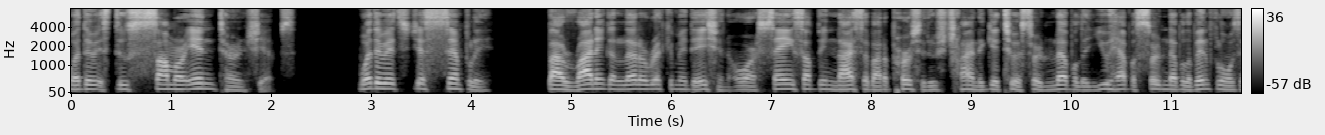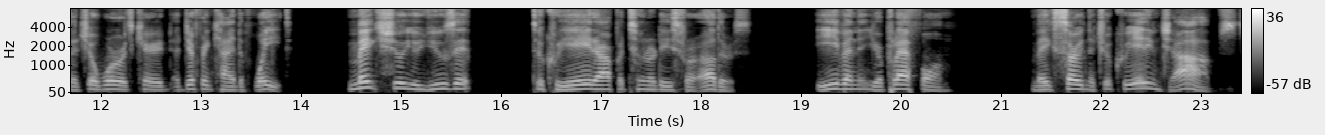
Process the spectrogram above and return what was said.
whether it's through summer internships, whether it's just simply by writing a letter of recommendation or saying something nice about a person who's trying to get to a certain level and you have a certain level of influence that your words carry a different kind of weight. Make sure you use it to create opportunities for others. Even in your platform, make certain that you're creating jobs.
